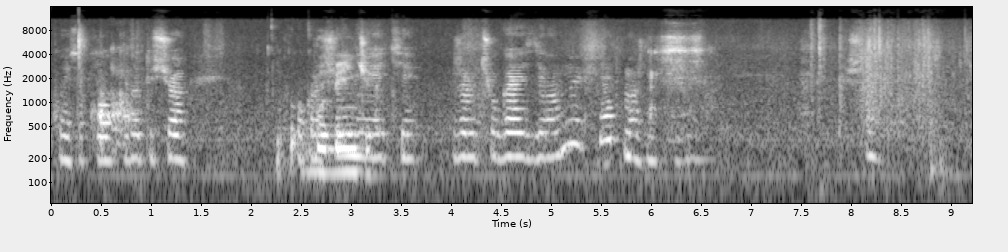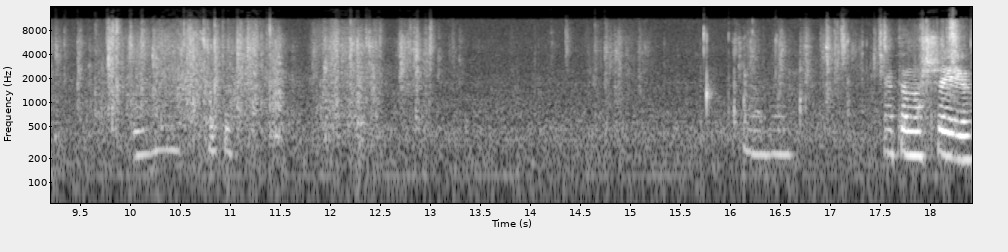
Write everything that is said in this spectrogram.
Такой заколка. Тут еще украшения эти жемчуга сделал. Ну их снять можно. Что тут? Это на шею.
